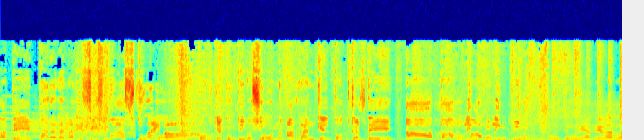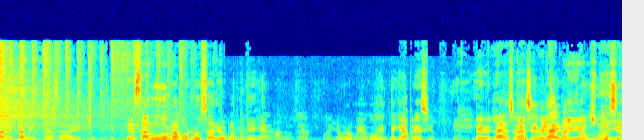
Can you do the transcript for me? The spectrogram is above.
prepárate para el análisis más duro, porque a continuación arranca el podcast de A Palo Limpio. Limpio. Pues yo voy a reevaluar esta amistad, ¿sabes? Este, saludo Ramón Rosario Cortés. Yo bromeo con gente que aprecio. De verdad, eso es así, ¿verdad, Iván? Eso es así.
